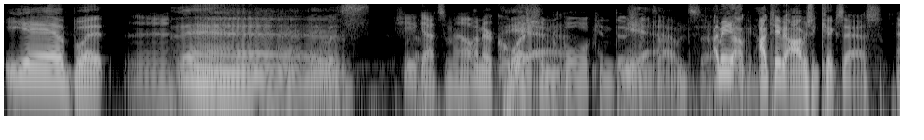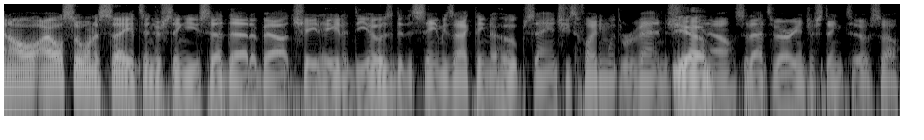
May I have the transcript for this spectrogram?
Yeah, but eh, eh, it was. She got some help. Under questionable conditions, Yeah. I would say. I mean, Octavia obviously kicks ass. And I'll, I also want to say it's interesting you said that about Shade Hada. Diyoza did the same exact thing to Hope, saying she's fighting with revenge. Yeah. you know, so that's very interesting too. So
